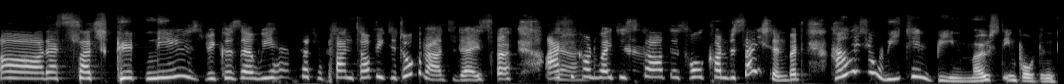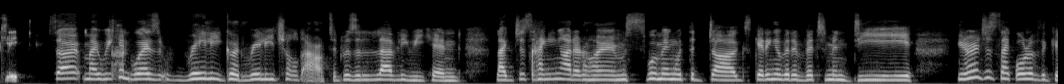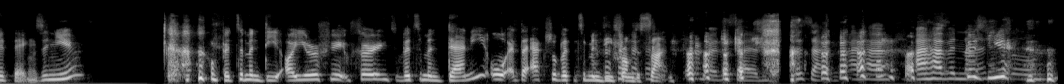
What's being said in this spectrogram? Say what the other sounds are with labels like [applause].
oh that's such good news because uh, we have such a fun topic to talk about today. So I actually yeah. can't wait to start this whole conversation. But how has your weekend been, most importantly? So my weekend was really good, really chilled out. It was a lovely weekend, like just hanging out at home, swimming with the dogs, getting a bit of vitamin D, you know, just like all of the good things. And you? [laughs] vitamin D. Are you referring to vitamin Danny or the actual vitamin D from the sun? [laughs] no, the sun. The sun. I have, I have a [laughs] nice you...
